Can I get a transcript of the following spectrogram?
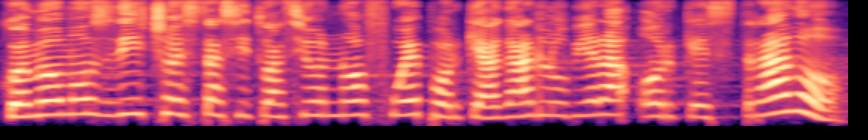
Como hemos dicho, esta situación no fue porque Agar lo hubiera orquestado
